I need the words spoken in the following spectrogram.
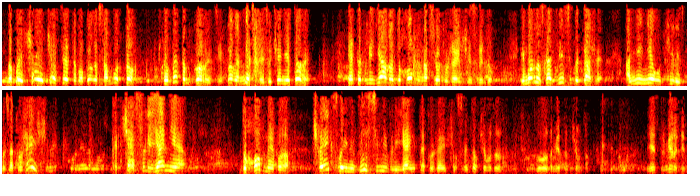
Но большая часть этого было само то, что в этом городе было место изучения Торы, это влияло духовно на всю окружающую среду. И можно сказать, если бы даже они не учились бы с окружающими, как часть влияния духовное была бы. Человек своими действиями влияет на окружающую среду. В чем это было заметно в чем-то? Есть пример один.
